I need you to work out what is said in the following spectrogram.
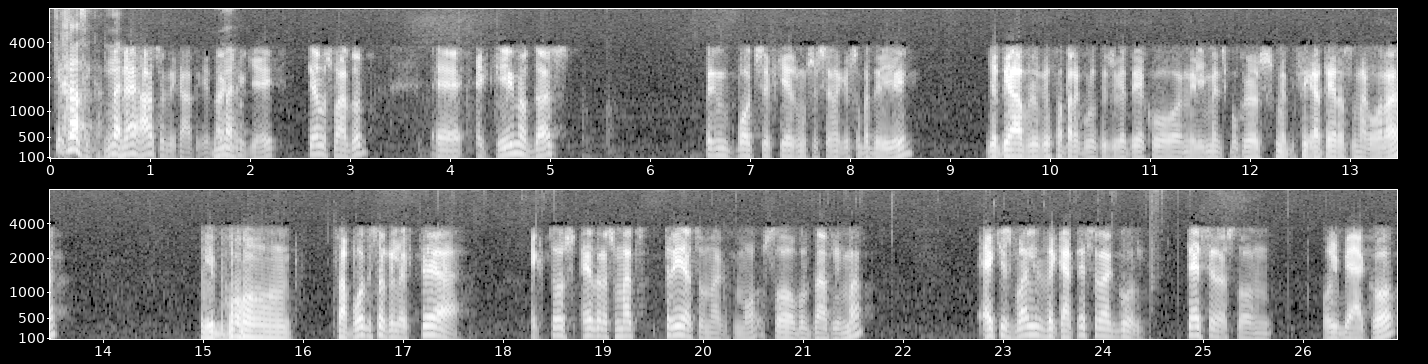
Και χάθηκαν. Ναι. Ναι, άσε τι χάθηκε. Εντάξει, Ναι. οκ. Τέλος πάντων, ε, εκκλίνοντας, πριν πω τις ευχές μου σε σένα και στον Παντελή, γιατί αύριο δεν θα παρακολουθήσω γιατί έχω ανηλυμένες υποχρεώσεις με τη θηγατέρα στην αγορά. Λοιπόν, θα πω ότι στα τελευταία εκτός έδρας μάτς 3 στον αριθμό στο πρωτάθλημα έχεις βάλει 14 γκολ. 4 στον Ολυμπιακό,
